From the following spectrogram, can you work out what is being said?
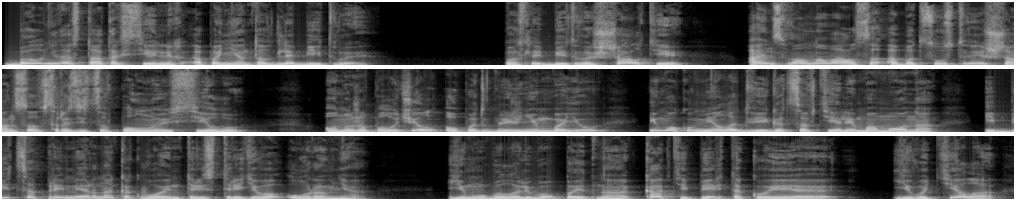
был недостаток сильных оппонентов для битвы. После битвы с Шалти, Айнс волновался об отсутствии шансов сразиться в полную силу. Он уже получил опыт в ближнем бою и мог умело двигаться в теле Мамона и биться примерно как воин 33 уровня. Ему было любопытно, как теперь такое его тело –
